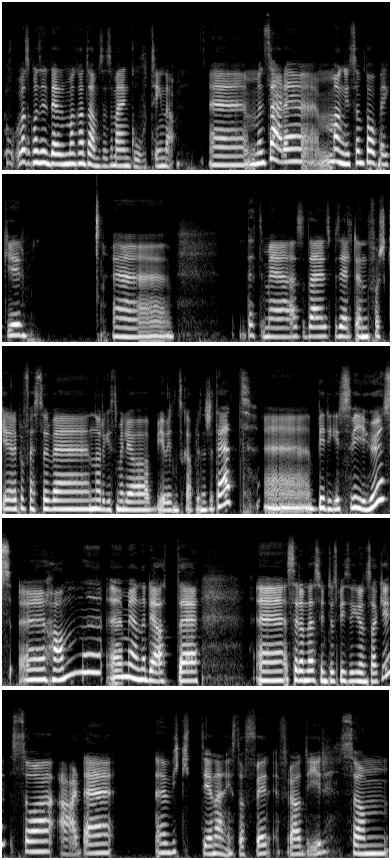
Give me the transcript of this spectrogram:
hva skal man si, det man kan ta med seg som er en god ting, da. Eh, men så er det mange som påpeker eh, dette med altså Det er spesielt en forsker eller professor ved Norges miljø- og biovitenskapelige universitet, eh, Birger Svihus. Eh, han mener det at selv om det er sunt å spise grønnsaker, så er det viktige næringsstoffer fra dyr som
